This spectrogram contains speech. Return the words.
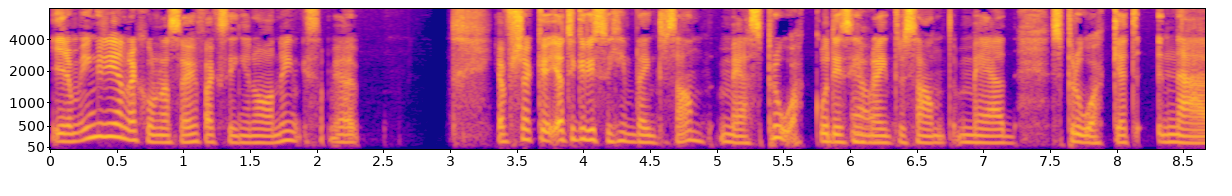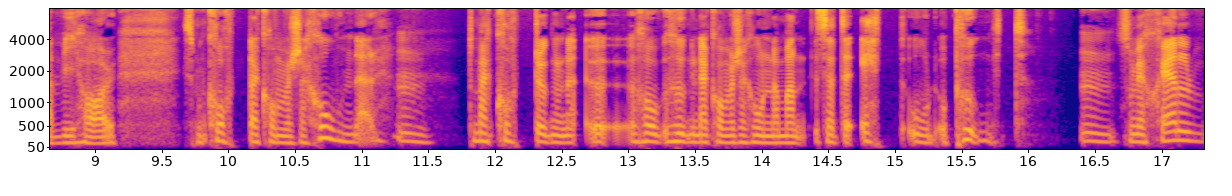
i de yngre generationerna så har jag faktiskt ingen aning. Liksom. Jag, jag, försöker, jag tycker det är så himla intressant med språk och det är så himla intressant med språket när vi har liksom, korta konversationer. Mm. De här korthuggna konversationerna man sätter ett ord och punkt. Mm. Som jag själv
